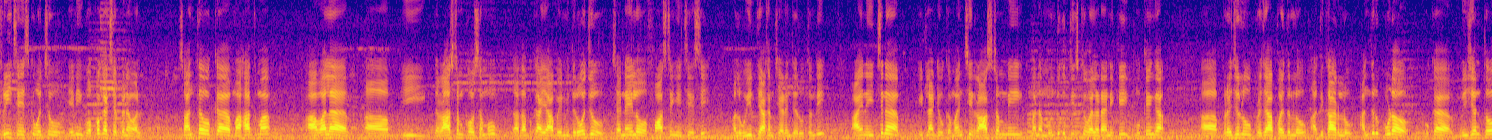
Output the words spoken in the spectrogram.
ఫ్రీ చేసుకోవచ్చు అని గొప్పగా చెప్పిన వాళ్ళు సో అంత ఒక మహాత్మా ఆ వాళ్ళ ఈ రాష్ట్రం కోసము దాదాపుగా యాభై ఎనిమిది రోజు చెన్నైలో ఫాస్టింగ్ ఇచ్చేసి వాళ్ళు ఉయిర్ త్యాగం చేయడం జరుగుతుంది. ఆయన ఇచ్చిన ఇట్లాంటి ఒక మంచి రాష్ట్రంని మనం ముందుకు తీసుకువెళ్ళడానికి ముఖ్యంగా ప్రజలు ప్రజాప్రతినిధులు అధికారులు అందరూ కూడా ఒక విజన్తో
